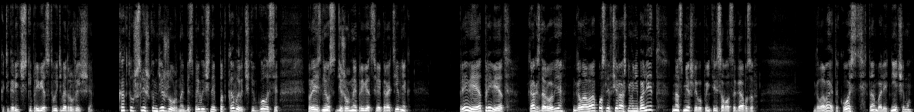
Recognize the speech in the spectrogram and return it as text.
«Категорически приветствую тебя, дружище». Как-то уж слишком дежурно, без привычной подковырочки в голосе, произнес дежурное приветствие оперативник. «Привет, привет. Как здоровье? Голова после вчерашнего не болит?» — насмешливо поинтересовался Габузов. «Голова — это кость, там болеть нечему.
